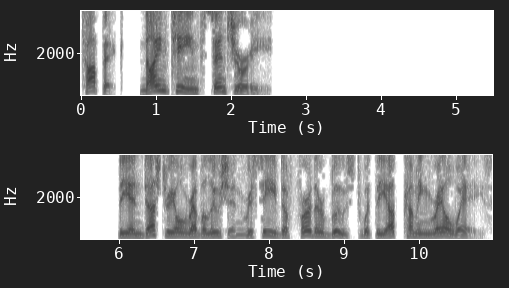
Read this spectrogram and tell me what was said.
Topic: 19th century. The Industrial Revolution received a further boost with the upcoming railways.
